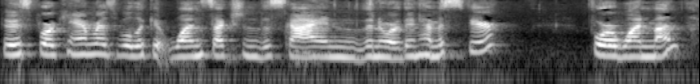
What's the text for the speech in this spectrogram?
Those four cameras will look at one section of the sky in the northern hemisphere for one month.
